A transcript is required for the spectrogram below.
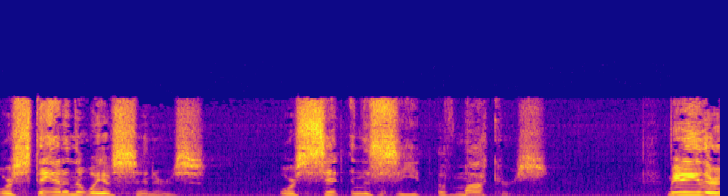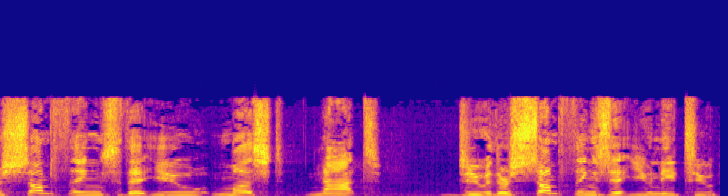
or stand in the way of sinners, or sit in the seat of mockers. Meaning, there's some things that you must not do. There's some things that you need to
